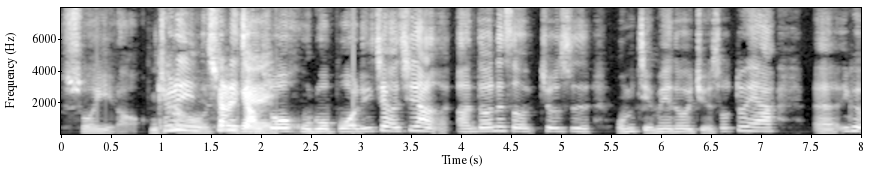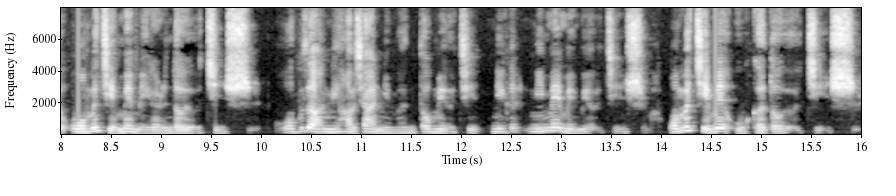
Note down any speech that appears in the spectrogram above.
所以咯，你就是你说你讲说胡萝卜，你像像很多那时候就是我们姐妹都会觉得说，对啊，呃，因为我们姐妹每个人都有近视，我不知道你好像你们都没有近，你跟你妹妹没有近视嘛？我们姐妹五个都有近视，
